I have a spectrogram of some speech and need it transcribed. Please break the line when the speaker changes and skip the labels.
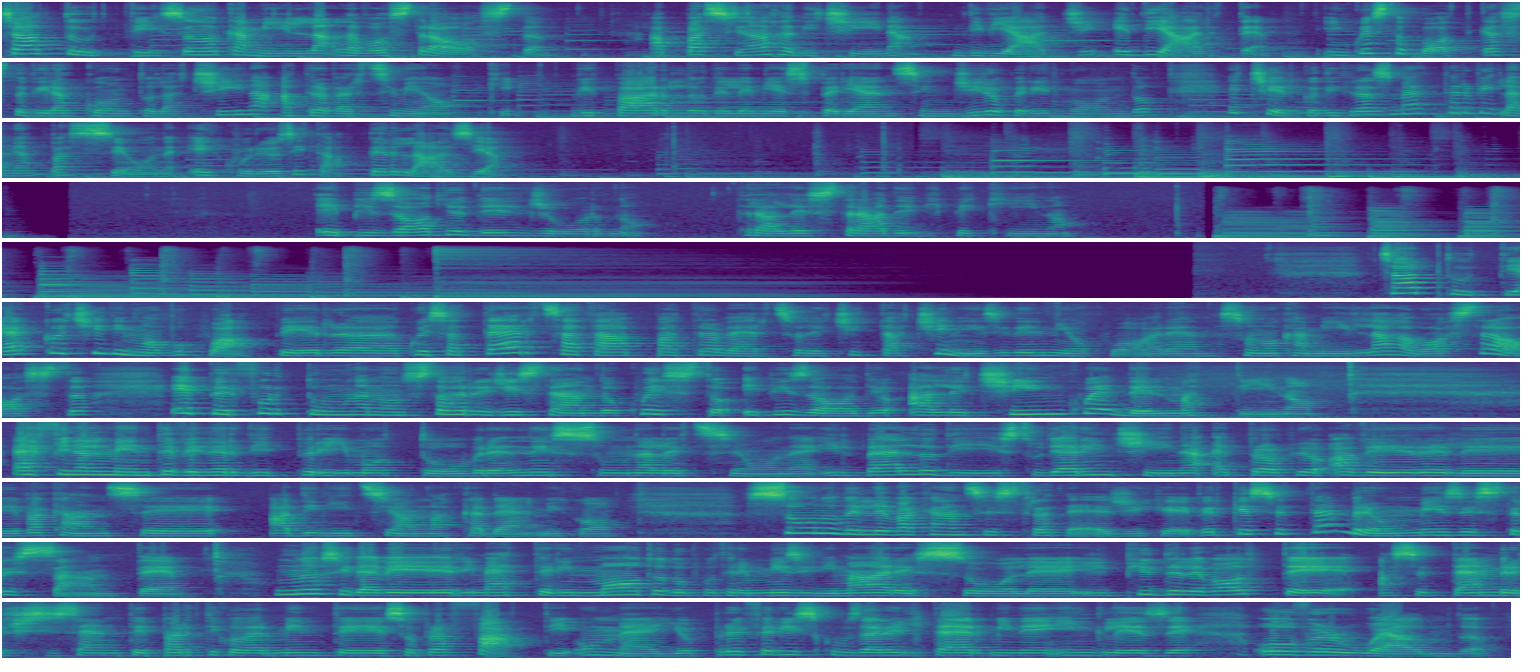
Ciao a tutti, sono Camilla, la vostra host, appassionata di Cina, di viaggi e di arte. In questo podcast vi racconto la Cina attraverso i miei occhi, vi parlo delle mie esperienze in giro per il mondo e cerco di trasmettervi la mia passione e curiosità per l'Asia. Episodio del giorno tra le strade di Pechino. Ciao a tutti, eccoci di nuovo qua per eh, questa terza tappa attraverso le città cinesi del mio cuore. Sono Camilla, la vostra host, e per fortuna non sto registrando questo episodio alle 5 del mattino. È finalmente venerdì 1 ottobre, nessuna lezione. Il bello di studiare in Cina è proprio avere le vacanze ad inizio anno accademico sono delle vacanze strategiche perché settembre è un mese stressante. Uno si deve rimettere in moto dopo tre mesi di mare e sole. Il più delle volte a settembre ci si sente particolarmente sopraffatti, o meglio, preferisco usare il termine inglese overwhelmed,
